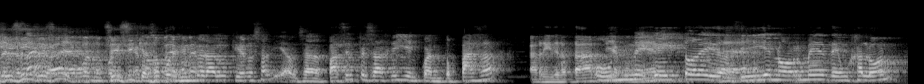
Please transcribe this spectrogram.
sí, pesaje, sí, sí. Sí, sí, que eso, por ejemplo, comer. era algo que yo no sabía. O sea, pasa el pesaje y en cuanto pasa, A rehidratarte y a un comer. Gatorade así Eh, enorme de un jalón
